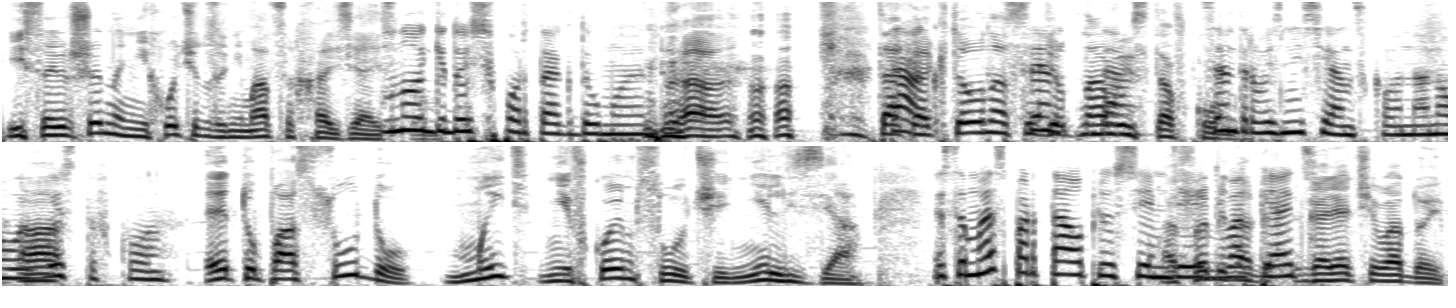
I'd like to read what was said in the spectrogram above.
и совершенно не хочет заниматься хозяйством. Многие до сих пор так думают. да? Так, а кто у нас идет на выставку? Центр Вознесенского на новую А, выставку. Эту посуду мыть ни в коем случае нельзя. СМС-портал плюс семь девять два пять го- горячей водой.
